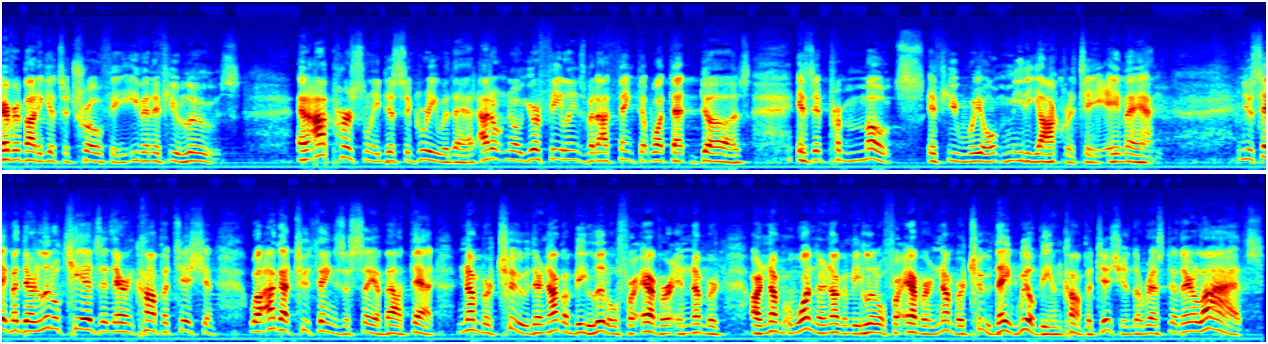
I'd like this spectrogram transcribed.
Everybody gets a trophy, even if you lose. And I personally disagree with that. I don't know your feelings, but I think that what that does is it promotes, if you will, mediocrity. Amen. And you say, but they're little kids and they're in competition. Well, I got two things to say about that. Number two, they're not going to be little forever. And number, or number one, they're not going to be little forever. And number two, they will be in competition the rest of their lives.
